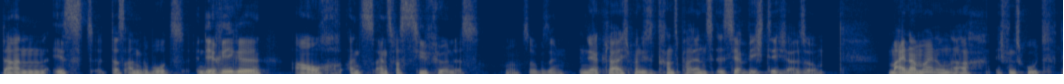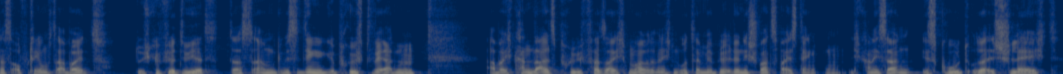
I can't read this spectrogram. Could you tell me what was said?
dann ist das Angebot in der Regel auch eins, eins was zielführend ist, ne, so gesehen. Ja, klar, ich meine, diese Transparenz ist ja wichtig. Also, meiner Meinung nach, ich finde es gut, dass Aufklärungsarbeit durchgeführt wird, dass ähm, gewisse Dinge geprüft werden. Aber ich kann da als Prüfer, sage ich mal, oder wenn ich ein Urteil mir bilde, nicht schwarz-weiß denken. Ich kann nicht sagen, ist gut oder ist schlecht.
